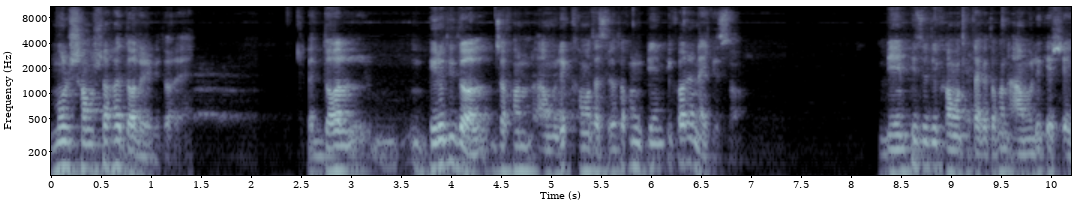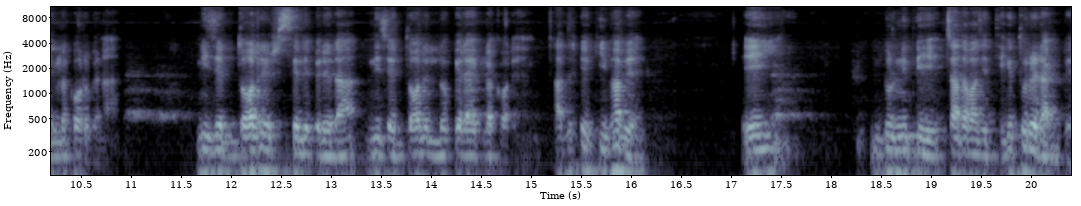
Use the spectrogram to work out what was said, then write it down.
মূল সমস্যা হয় দলের ভিতরে। দল, বিরোধী দল যখন আওয়ামী লীগ ক্ষমতা ছিল, তখন বিএনপি করে নাই কিছু। বিএনপি যদি ক্ষমতা থাকে, তখন আওয়ামী লীগ এসে এগুলো করবে না। নিজের দলের ছেলেপেলেরা, নিজের দলের লোকেরা এগুলো করে। তাদেরকে কীভাবে এই দুর্নীতি চাঁদাবাজির থেকে দূরে রাখবে,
